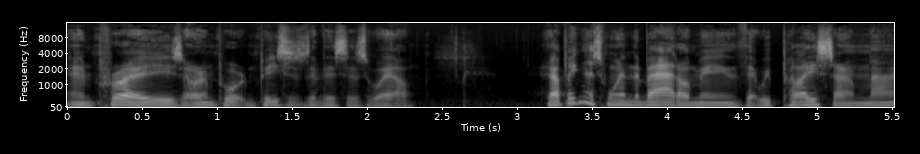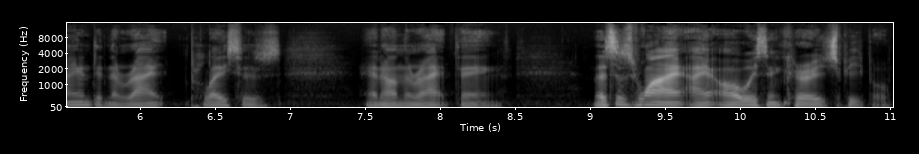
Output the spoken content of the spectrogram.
and praise are important pieces of this as well. Helping us win the battle means that we place our mind in the right places and on the right things. This is why I always encourage people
